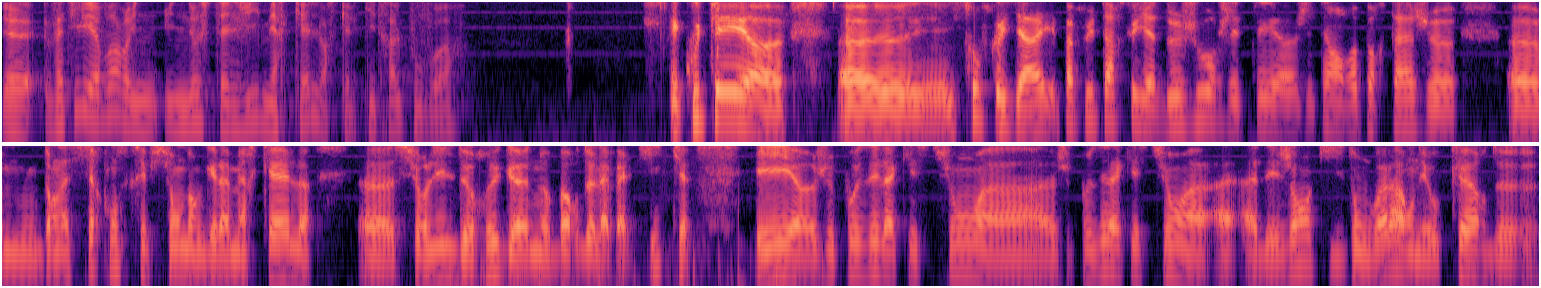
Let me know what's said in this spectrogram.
Va-t-il y avoir une nostalgie Merkel lorsqu'elle quittera le pouvoir? Écoutez, euh, euh, il se trouve qu'il y a pas plus tard qu'il y a deux jours, j'étais euh, j'étais en reportage dans la circonscription d'Angela Merkel sur l'île de Rügen au bord de la Baltique. Et je posais la question à je posais la question à, à, des gens qui donc voilà on est au cœur de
